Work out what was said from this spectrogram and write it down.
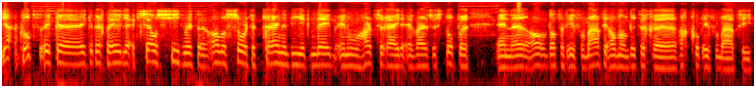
Ja, klopt. Ik, uh, ik heb echt een hele Excel-sheet met uh, alle soorten treinen die ik neem en hoe hard ze rijden en waar ze stoppen. En uh, al dat soort informatie, allemaal nuttige achtergrondinformatie.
